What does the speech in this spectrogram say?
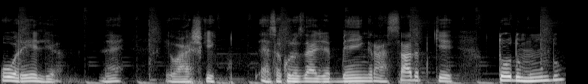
orelha, né? Eu acho que essa curiosidade é bem engraçada porque todo mundo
